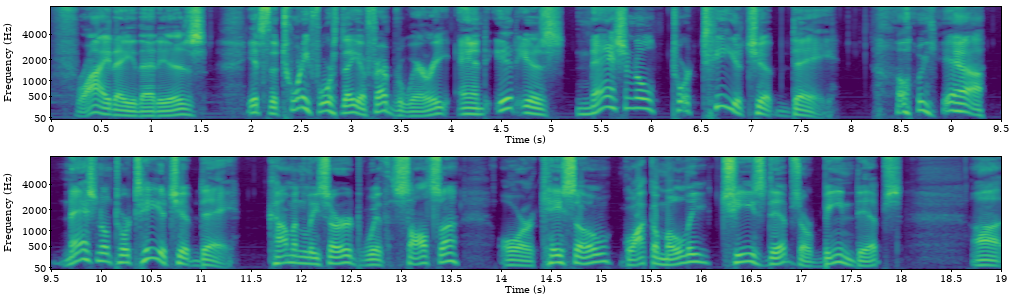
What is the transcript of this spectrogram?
Friday, that is. It's the 24th day of February, and it is National Tortilla Chip Day. Oh, yeah, National Tortilla Chip Day, commonly served with salsa or queso, guacamole, cheese dips, or bean dips. Uh,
